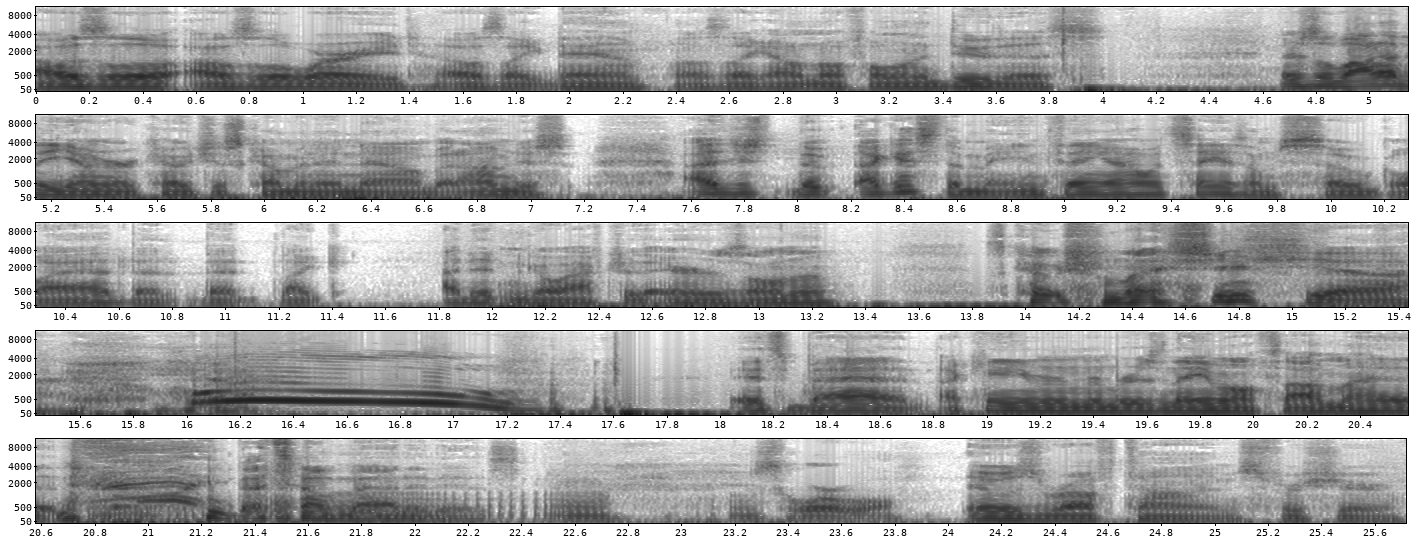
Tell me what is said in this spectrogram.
I was a little. I was a little worried. I was like, damn. I was like, I don't know if I want to do this. There's a lot of the younger coaches coming in now, but I'm just. I just. The, I guess the main thing I would say is I'm so glad that that like I didn't go after the Arizona coach from last year. Yeah. Woo! it's bad. I can't even remember his name off the top of my head. That's how bad it is. Uh, uh, it was horrible. It was rough times for sure.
